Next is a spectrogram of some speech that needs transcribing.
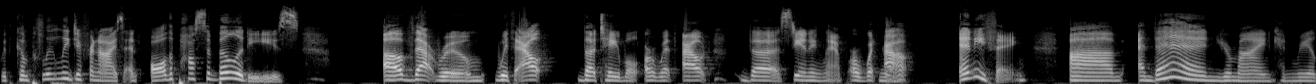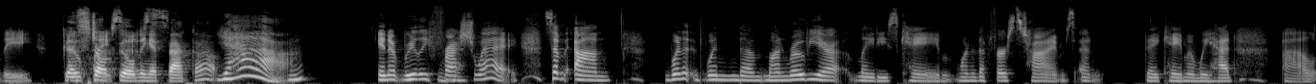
with completely different eyes and all the possibilities of that room without the table or without the standing lamp or without yeah. anything um, and then your mind can really go and start places. building it back up yeah mm-hmm. in a really mm-hmm. fresh mm-hmm. way some um when when the Monrovia ladies came, one of the first times, and they came and we had uh,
